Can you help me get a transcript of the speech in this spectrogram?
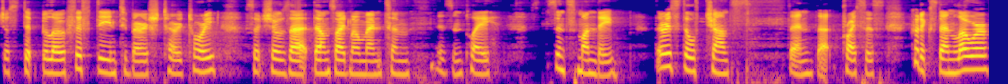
just dipped below 50 into bearish territory, so it shows that downside momentum is in play since Monday there is still chance then that prices could extend lower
